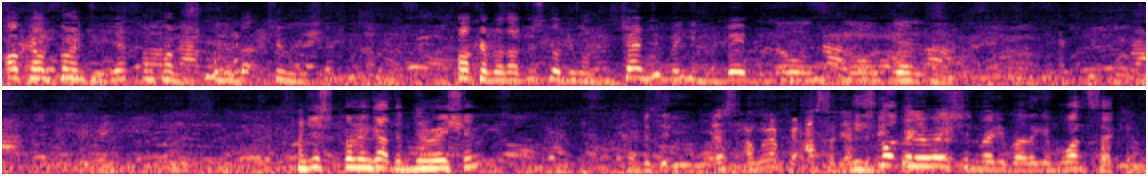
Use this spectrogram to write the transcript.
Okay, I'll find you, yeah? I'm coming in about two minutes. yeah? Okay, brother, I'll just go do one. Trying to make it debate, but no one, no one cares. I'm just pulling out the narration. Yes, I'm gonna put Asad. you have He's got the narration ready, brother. Give him one second.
